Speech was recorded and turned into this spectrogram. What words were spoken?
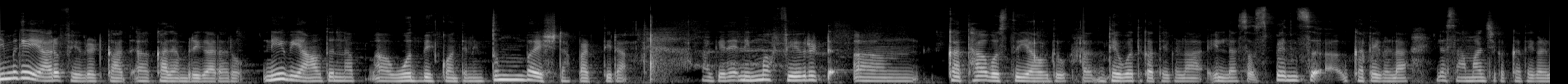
ನಿಮಗೆ ಯಾರು ಫೇವ್ರೆಟ್ ಕಾದ ಕಾದಂಬರಿಗಾರರು? ನೀವು ಯಾವುದನ್ನು ಓದಬೇಕು ಅಂತ ನೀವು ತುಂಬ ಇಷ್ಟಪಡ್ತೀರಾ? ಹಾಗೆಯೇ ನಿಮ್ಮ ಫೇವ್ರೆಟ್ ಕಥಾ ವಸ್ತು ಯಾವುದು? ದೆವ್ವದ ಕಥೆಗಳ, ಇಲ್ಲ ಸಸ್ಪೆನ್ಸ್ ಕಥೆಗಳ, ಇಲ್ಲ ಸಾಮಾಜಿಕ ಕಥೆಗಳ,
